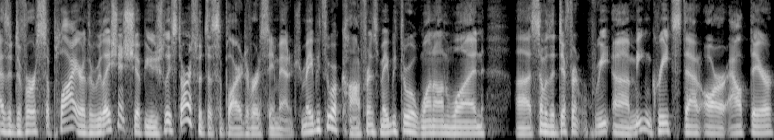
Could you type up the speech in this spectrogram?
as a diverse supplier, the relationship usually starts with the supplier diversity manager, maybe through a conference, maybe through a one on one, some of the different re, uh, meet and greets that are out there.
